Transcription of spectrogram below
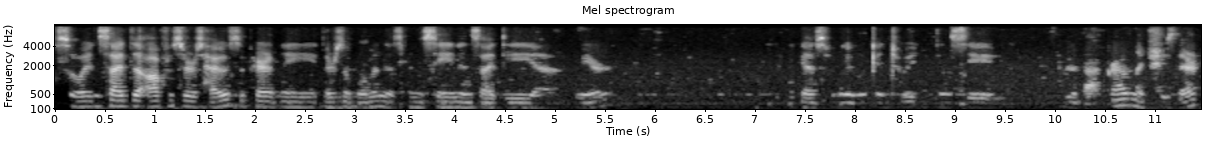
So inside the officer's house, apparently there's a woman that's been seen inside the uh, mirror. I guess when you look into it, you can see through the background like she's there.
